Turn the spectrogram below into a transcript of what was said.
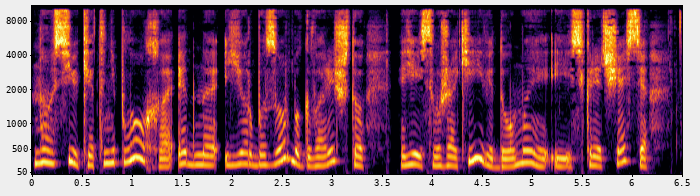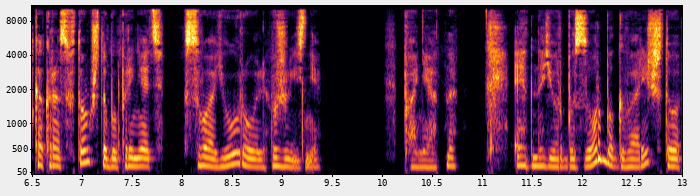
Но, Сьюки, это неплохо. Эдна Йорба-Зорба говорит, что есть вожаки и ведомые, и секрет счастья как раз в том, чтобы принять свою роль в жизни. Понятно. Эдна Йорба-Зорба говорит, что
